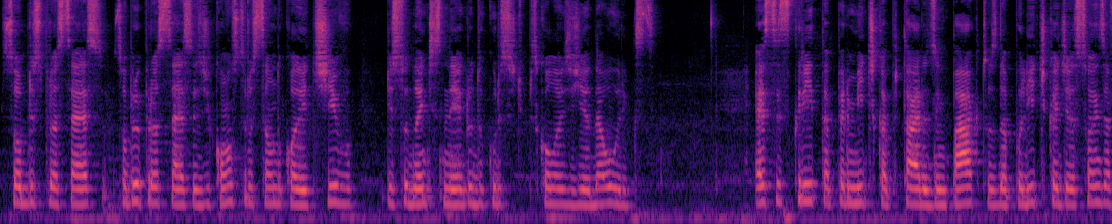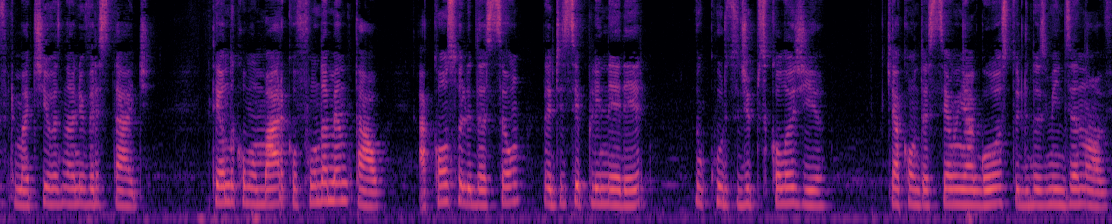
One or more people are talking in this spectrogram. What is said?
sobre, os processos, sobre o processo de construção do coletivo de estudantes negros do curso de psicologia da URGS. Essa escrita permite captar os impactos da política de ações afirmativas na universidade, tendo como marco fundamental a consolidação da disciplina ERER no curso de psicologia, que aconteceu em agosto de 2019.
